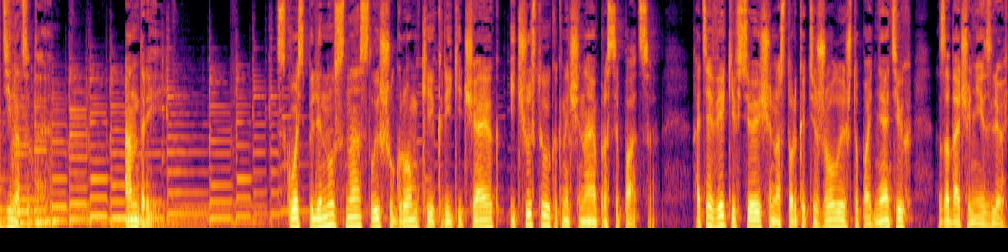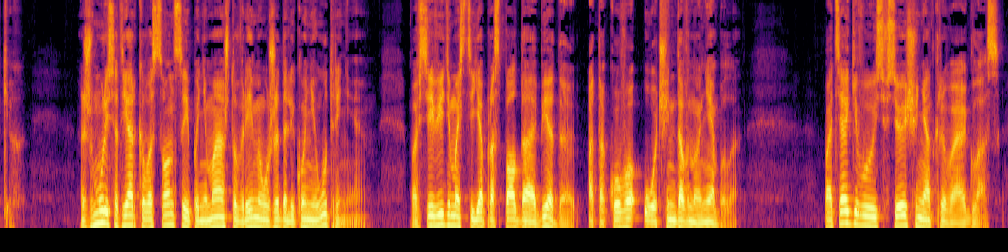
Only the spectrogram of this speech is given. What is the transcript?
Глава 11. Андрей. Сквозь пелену сна слышу громкие крики чаек и чувствую, как начинаю просыпаться, хотя веки все еще настолько тяжелые, что поднять их – задача не из легких. Жмурюсь от яркого солнца и понимаю, что время уже далеко не утреннее. По всей видимости, я проспал до обеда, а такого очень давно не было. Потягиваюсь, все еще не открывая глаз –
